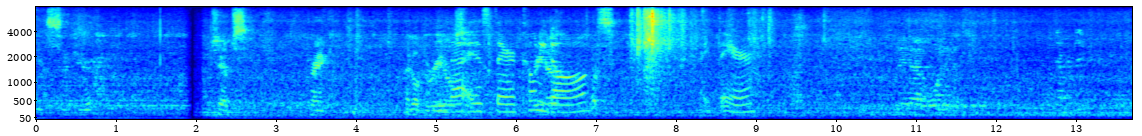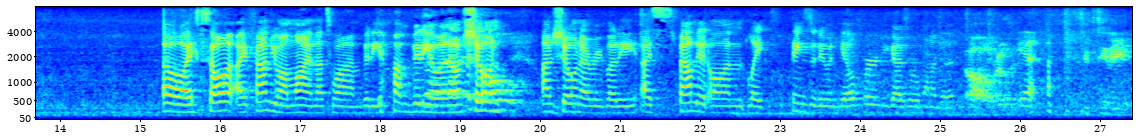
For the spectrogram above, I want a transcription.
get sick here. Chips, drink. I go Doritos. That is their Coney dogs. Right there. They have one and a two. Oh, I saw it. I found you online. That's why I'm video. I'm videoing. I'm showing. I'm showing everybody. I found it on like things to do in Galesburg. You guys were one of the. Oh, really? Yeah. 16 8.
